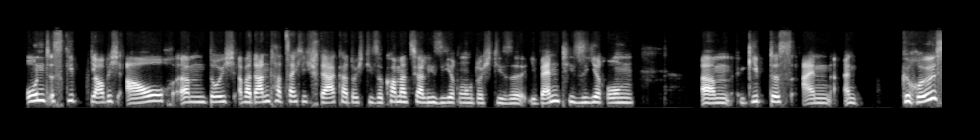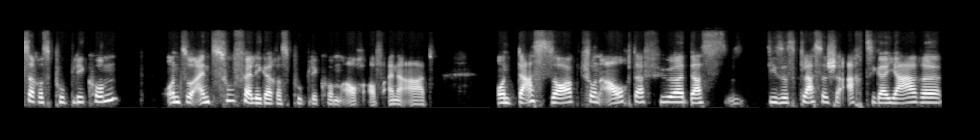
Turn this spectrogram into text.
und es gibt, glaube ich, auch ähm, durch, aber dann tatsächlich stärker durch diese Kommerzialisierung, durch diese Eventisierung, ähm, gibt es ein, ein größeres Publikum und so ein zufälligeres Publikum auch auf eine Art. Und das sorgt schon auch dafür, dass dieses klassische 80er Jahre,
